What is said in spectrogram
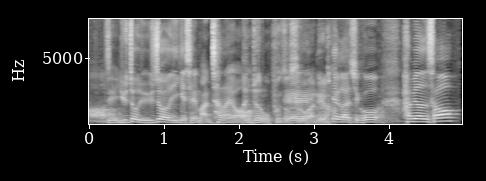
아. 유저 유저 이게 제일 많잖아요. 완전 오픈 소스로 가네요. 그렇게 해가지고 하면서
